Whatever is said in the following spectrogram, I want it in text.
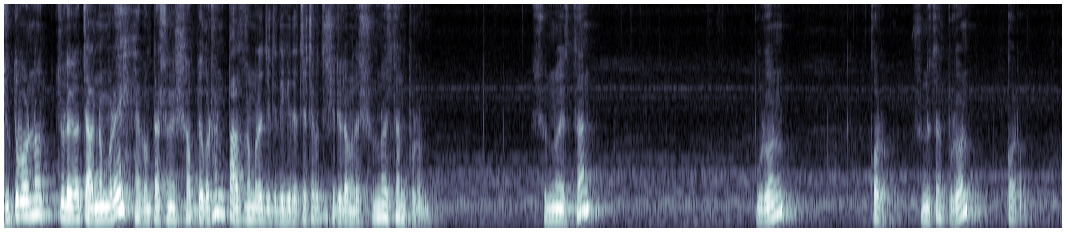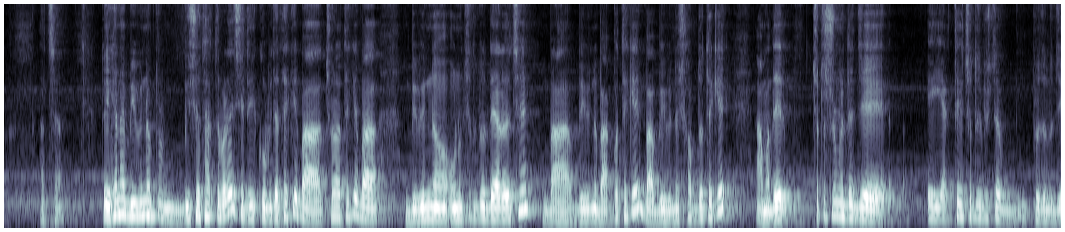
যুক্তবর্ণ চলে গেল চার নম্বরে, এবং তার সঙ্গে শব্দ গঠন পাঁচ নম্বরে যেটি দেখে দেওয়ার চেষ্টা করছি, সেটি হলো আমাদের শূন্য স্থান পূরণ। শূন্য স্থান পূরণ করো। শূন্যস্থান পূরণ করো। আচ্ছা তো এখানে বিভিন্ন বিষয় থাকতে পারে, সেটি কবিতা থেকে বা ছড়া থেকে বা বিভিন্ন অনুচ্ছেদগুলো দেওয়া রয়েছে বা বিভিন্ন বাক্য থেকে বা বিভিন্ন শব্দ থেকে। আমাদের ছোট শ্রমিকদের যে এই এক থেকে ছত্রিশ পৃষ্ঠা পর্যন্ত যে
